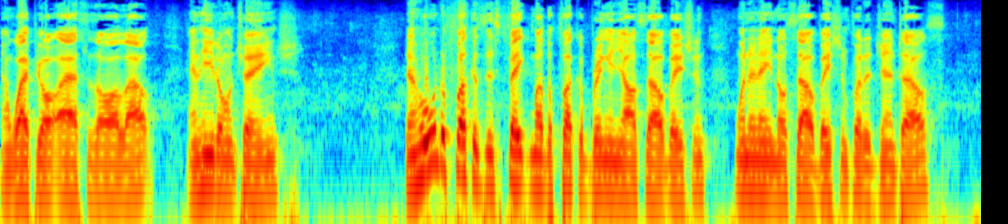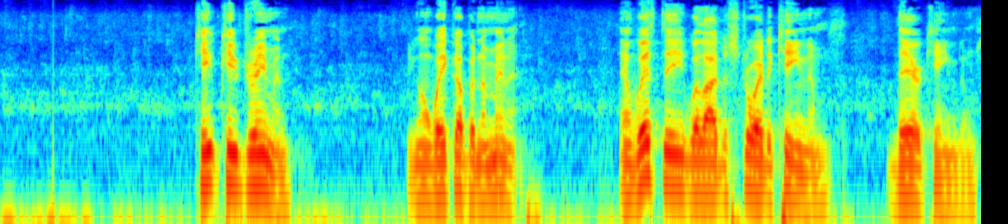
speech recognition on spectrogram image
and wipe y'all asses all out and he don't change? Then who the fuck is this fake motherfucker bringing y'all salvation when it ain't no salvation for the Gentiles? Keep keep dreaming. You're gonna wake up in a minute. And with thee will I destroy the kingdoms, their kingdoms.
